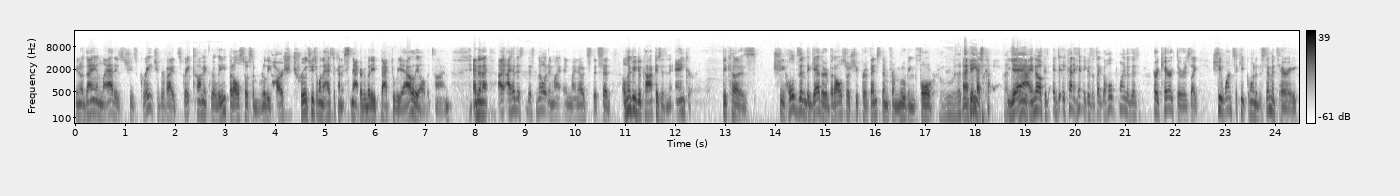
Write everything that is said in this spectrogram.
You know, Diane Ladd is she's great. She provides great comic relief, but also some really harsh truths. She's the one that has to kind of snap everybody back to reality all the time. And then I, I, I had this this note in my in my notes that said Olympia Dukakis is an anchor because she holds them together, but also she prevents them from moving forward. Ooh, that's And I think deep. that's, That's yeah, deep. I know because it, it kind of hit me because it's like the whole point of this. Her character is like she wants to keep going to the cemetery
